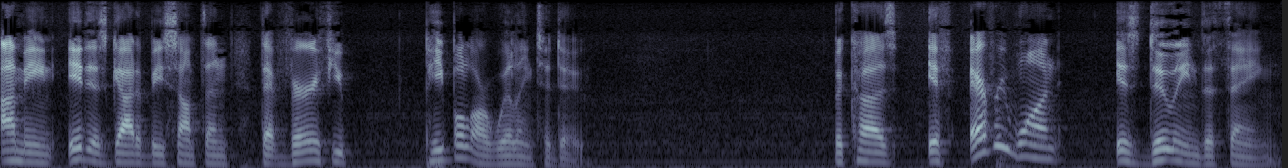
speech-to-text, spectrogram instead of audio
I mean, it has got to be something that very few people are willing to do. Because if everyone is doing the thing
